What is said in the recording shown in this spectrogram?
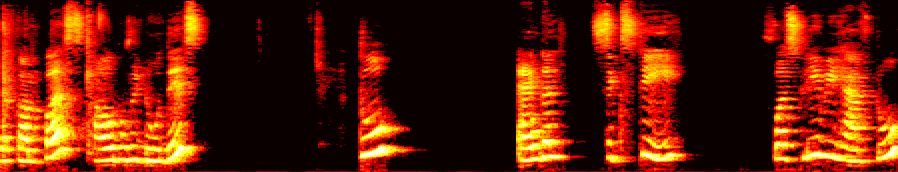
the compass. How do we do this? To angle 60, firstly we have to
